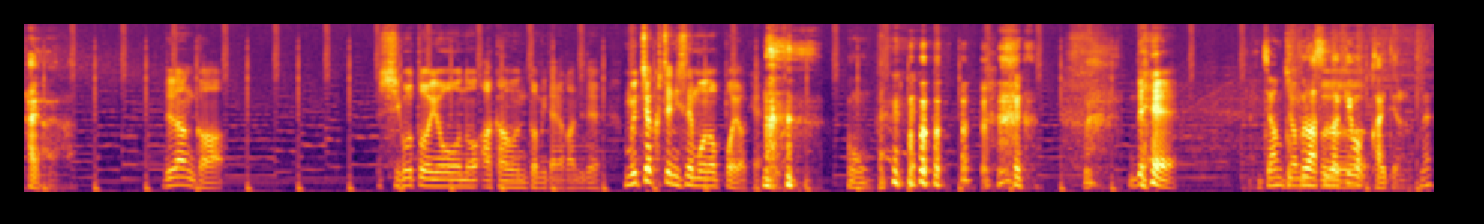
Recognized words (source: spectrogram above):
はいはいはい。でなんか仕事用のアカウントみたいな感じでむちゃくちゃ偽物っぽいわけ。うん。でジャンププラスだけは書いてあるんですね。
